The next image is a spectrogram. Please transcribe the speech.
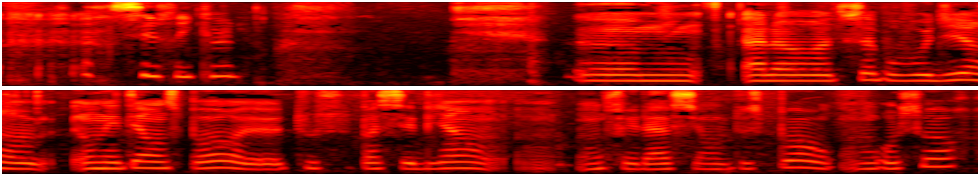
C'est rigolo. Euh, alors, tout ça pour vous dire, euh, on était en sport, tout se passait bien, on fait la séance de sport, on ressort.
